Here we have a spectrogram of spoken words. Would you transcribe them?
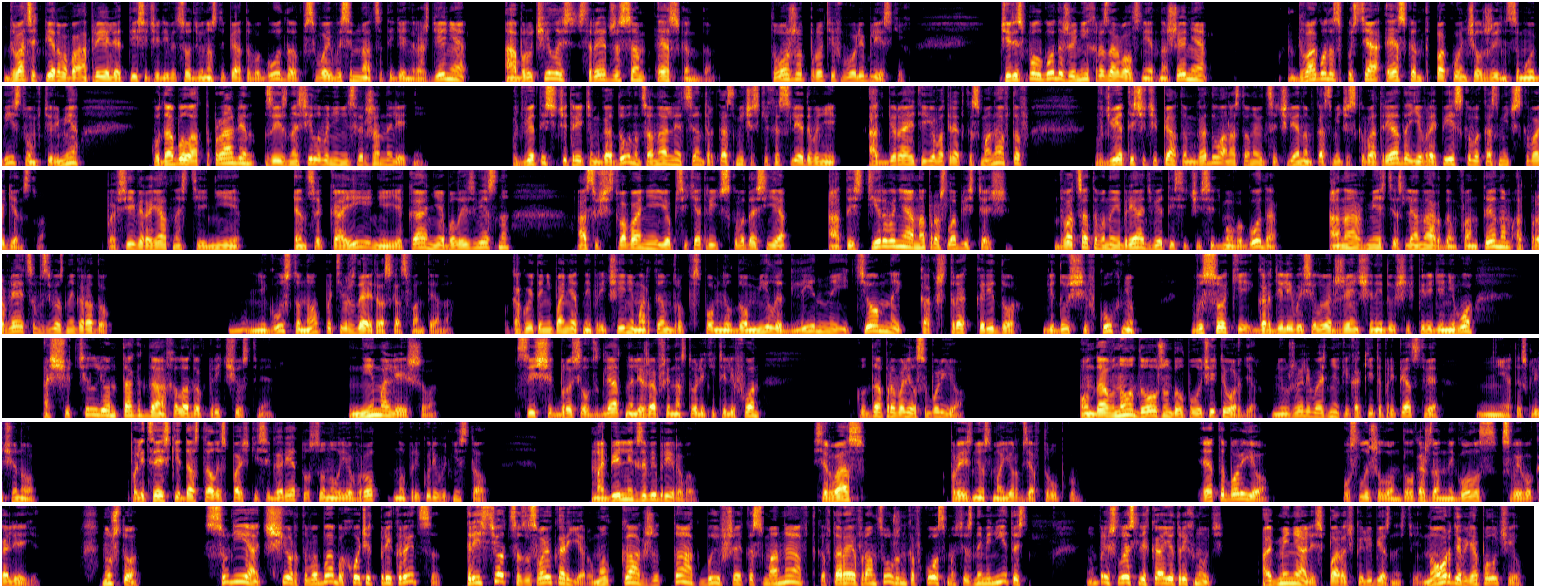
21 апреля 1995 года, в свой 18-й день рождения, обручилась с Реджесом Эскондом, тоже против воли близких. Через полгода жених разорвал с ней отношения. Два года спустя Эсконд покончил жизнь самоубийством в тюрьме, куда был отправлен за изнасилование несовершеннолетней. В 2003 году Национальный центр космических исследований отбирает ее в отряд космонавтов. В 2005 году она становится членом космического отряда Европейского космического агентства. По всей вероятности, ни НЦКИ, ни ЕК не было известно о существовании ее психиатрического досье, а тестирование она прошла блестяще. 20 ноября 2007 года она вместе с Леонардом Фонтеном отправляется в Звездный городок. Не густо, но подтверждает рассказ Фонтена. По какой-то непонятной причине Мартен вдруг вспомнил дом Милы, длинный и темный, как штрек-коридор, ведущий в кухню, высокий, горделивый силуэт женщины, идущий впереди него. Ощутил ли он тогда холодок предчувствия? Ни малейшего. Сыщик бросил взгляд на лежавший на столике телефон. Куда провалился Булье? Он давно должен был получить ордер. Неужели возникли какие-то препятствия? Нет, исключено. Полицейский достал из пачки сигарету, сунул ее в рот, но прикуривать не стал. Мобильник завибрировал. «Сервас», — произнес майор, взяв трубку. «Это Булье», — услышал он долгожданный голос своего коллеги. «Ну что?» Судья, чертова баба, хочет прикрыться, трясется за свою карьеру. Мол, как же так, бывшая космонавтка, вторая француженка в космосе, знаменитость. Ну, пришлось слегка ее тряхнуть. Обменялись парочкой любезностей, но ордер я получил.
